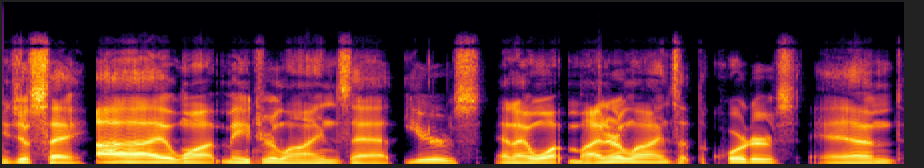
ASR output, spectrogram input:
you just say, I want major lines at years, and I want minor lines at the quarters, and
